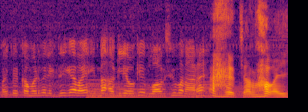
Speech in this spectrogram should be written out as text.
भाई फिर कमेंट में लिख देगा भाई? इतना अगले होके ब्लॉग्स क्यों बना रहा है? चलना भाई।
